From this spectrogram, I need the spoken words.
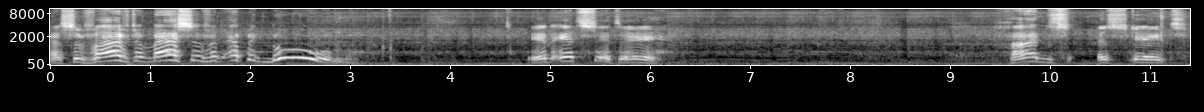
has survived a massive and epic boom. in it's city. Hans escaped,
